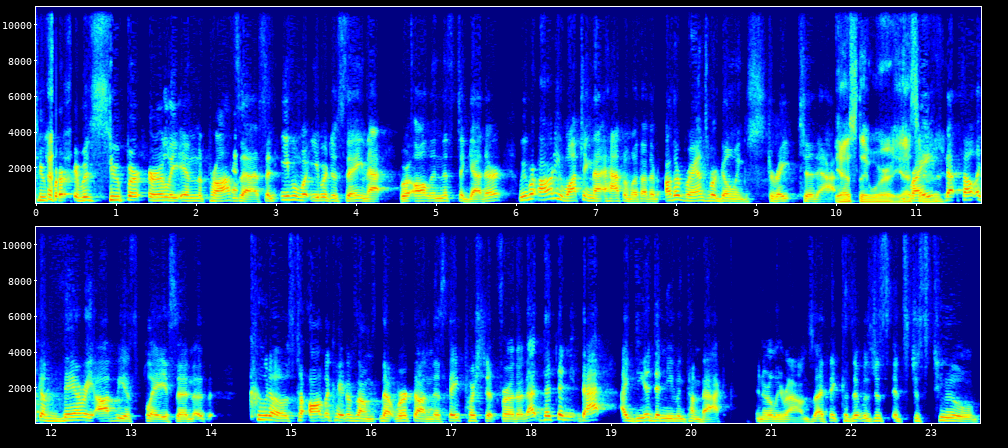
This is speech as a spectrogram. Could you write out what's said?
super. it was super early in the process, and even what you were just saying that we're all in this together. We were already watching that happen with other other brands. Were going straight to that. Yes, they were. Yes, right. That felt like a very obvious place, and uh, kudos to all the creators on, that worked on this. They pushed it further. That that didn't that idea didn't even come back in early rounds. I think because it was just it's just too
